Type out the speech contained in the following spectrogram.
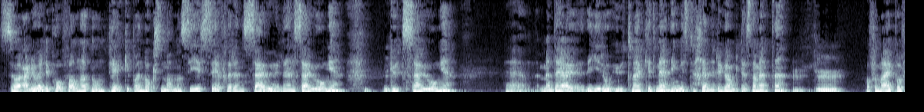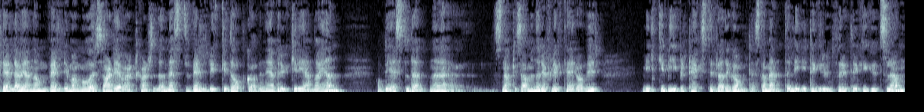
så er det jo veldig påfallende at noen peker på en voksen mann og sier 'se for en sau', eller en sauunge. Guds sauunge. Eh, men det, er, det, gir jo utmerket mening hvis du kjenner Det gamle testamentet. Mm. Og for meg på Fjellhaug gjennom veldig mange år så har det vært kanskje den mest vellykkede oppgaven jeg bruker igjen og igjen. Å be studentene snakke sammen og reflektere over hvilke bibeltekster fra Det gamle testamentet ligger til grunn for uttrykket Guds lam.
